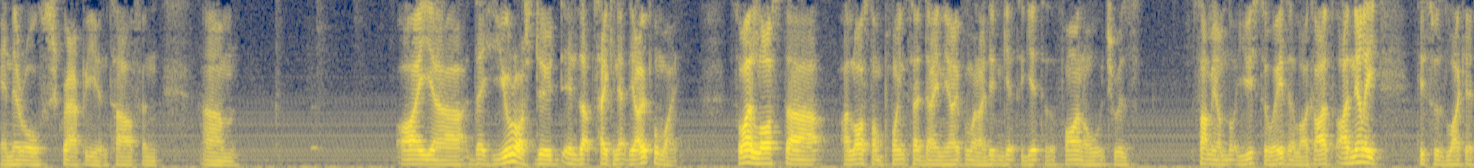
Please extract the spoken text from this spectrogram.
and they're all scrappy and tough. And um, I uh, the Euros dude ends up taking out the open weight, so I lost. Uh, I lost on points that day in the open when I didn't get to get to the final, which was something I'm not used to either. Like I, I nearly this was like a,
